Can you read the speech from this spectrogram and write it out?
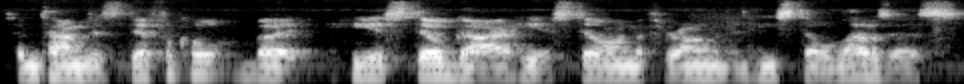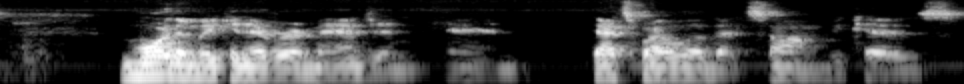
sometimes it's difficult, but he is still God. He is still on the throne, and He still loves us more than we can ever imagine. And that's why I love that song because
